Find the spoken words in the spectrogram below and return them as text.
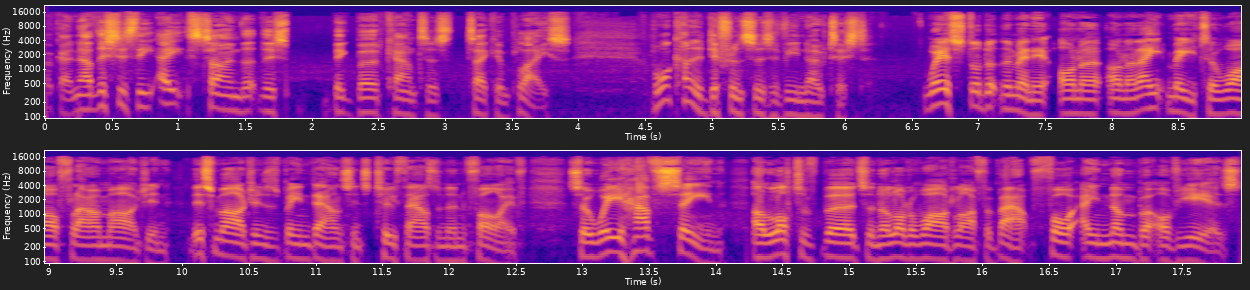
Okay, now this is the eighth time that this big bird count has taken place. What kind of differences have you noticed? We're stood at the minute on a on an eight metre wildflower margin. This margin has been down since 2005. So we have seen a lot of birds and a lot of wildlife about for a number of years.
